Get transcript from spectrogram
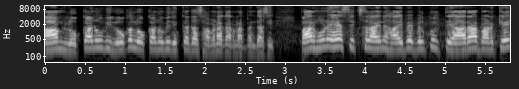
ਆਮ ਲੋਕਾਂ ਨੂੰ ਵੀ ਲੋਕਲ ਲੋਕਾਂ ਨੂੰ ਵੀ ਦਿੱਕਤ ਦਾ ਸਾਹਮਣਾ ਕਰਨਾ ਪੈਂਦਾ ਸੀ। ਪਰ ਹੁਣ ਇਹ 6 ਲਾਈਨ ਹਾਈਵੇ ਬਿਲਕੁਲ ਤਿਆਰ ਆ ਬਣ ਕੇ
